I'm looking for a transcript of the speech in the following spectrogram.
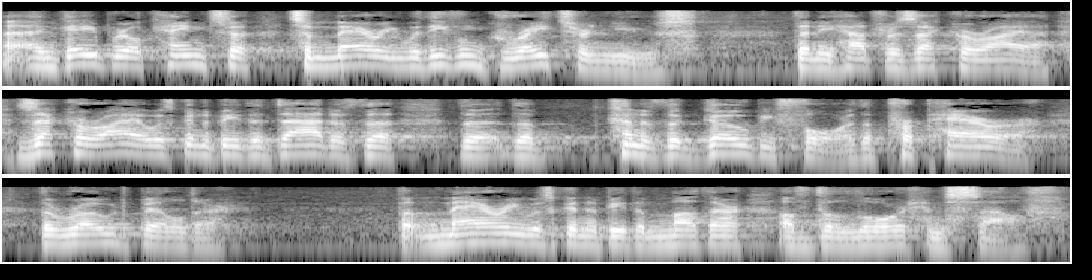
And Gabriel came to, to Mary with even greater news than he had for Zechariah. Zechariah was going to be the dad of the, the, the kind of the go before, the preparer, the road builder. But Mary was going to be the mother of the Lord himself.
